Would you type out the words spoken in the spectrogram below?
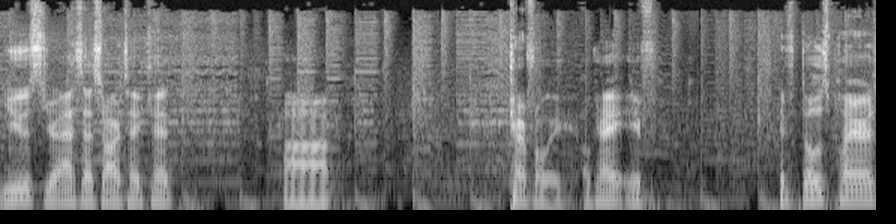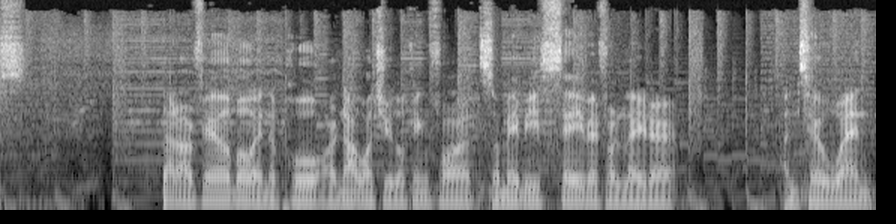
use your SSR ticket uh, carefully, okay? If if those players that are available in the pool are not what you're looking for, so maybe save it for later until when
